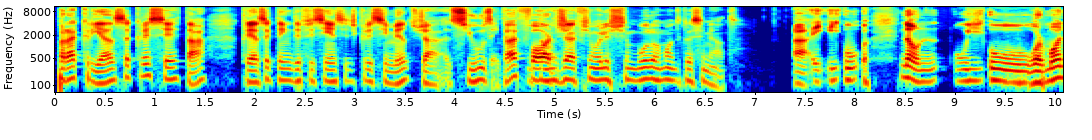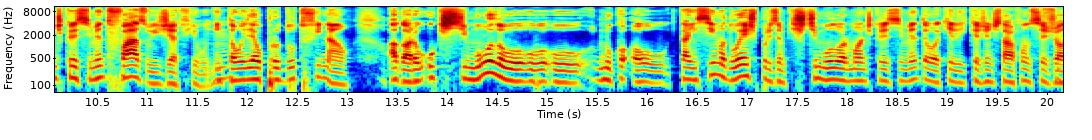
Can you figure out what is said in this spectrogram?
para criança crescer, tá? Criança que tem deficiência de crescimento já se usa, então é Então, o forte. GF1 ele estimula o hormônio do crescimento. Ah, e- e o, não, o, o hormônio de crescimento faz o IGF-1, então ele é o produto final. Agora, o, o que estimula o, o, o, no co- o que tá em cima do eixo, por exemplo, que estimula o hormônio de crescimento é aquele que a gente estava falando, CJ,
